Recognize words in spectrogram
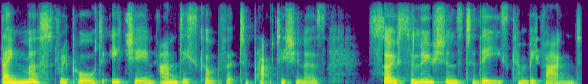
They must report itching and discomfort to practitioners so solutions to these can be found.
